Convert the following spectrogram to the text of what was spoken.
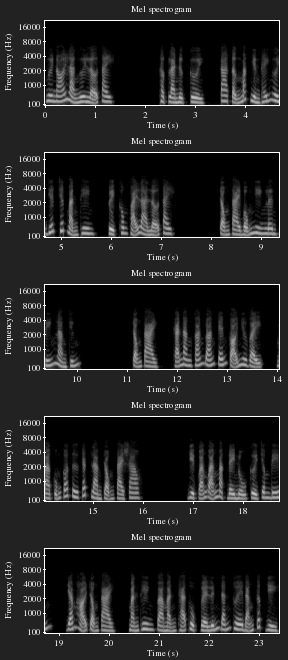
Ngươi nói là ngươi lỡ tay. Thật là nực cười, ta tận mắt nhìn thấy ngươi giết chết Mạnh Thiên, tuyệt không phải là lỡ tay. Trọng tài bỗng nhiên lên tiếng làm chứng. Trọng tài, khả năng phán đoán kém cỏi như vậy, mà cũng có tư cách làm trọng tài sao? Diệp Quảng Quảng mặt đầy nụ cười châm biếm, dám hỏi trọng tài, Mạnh Thiên và Mạnh Khả thuộc về lính đánh thuê đẳng cấp gì?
